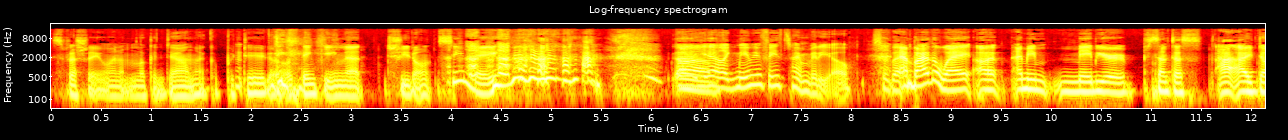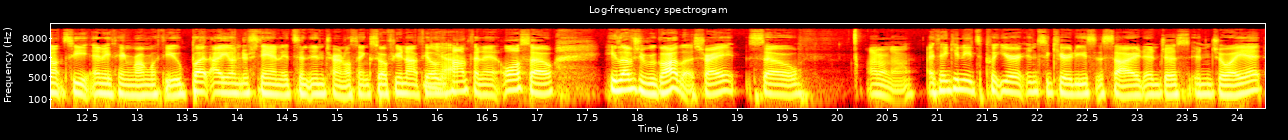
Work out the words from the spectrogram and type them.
especially when I'm looking down like a potato, thinking that she don't see me. Uh, yeah, like maybe a FaceTime video. So that And by the way, uh, I mean, maybe you're sent us. I, I don't see anything wrong with you, but I understand it's an internal thing. So if you're not feeling Yeah. confident, also, he loves you regardless, right? So I don't know. I think you need to put your insecurities aside and just enjoy it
